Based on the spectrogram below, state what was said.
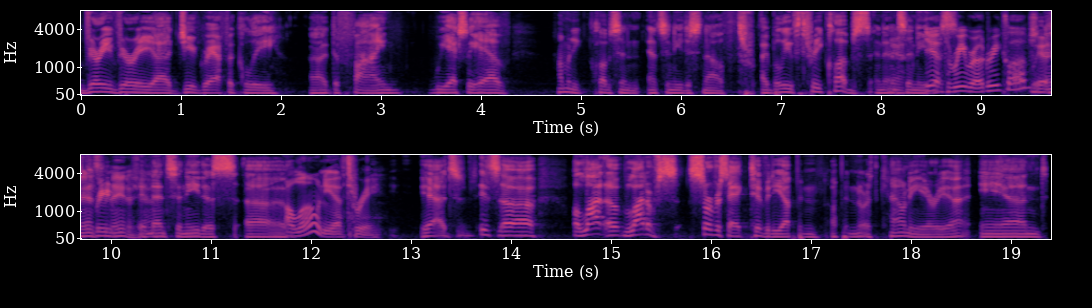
very, very uh, geographically uh, defined. We actually have how many clubs in Encinitas now? Th- I believe three clubs in Encinitas. You have three Rotary clubs We have In three Encinitas, in yeah. Encinitas. Uh, alone. You have three. yeah, it's it's uh, a lot of a lot of service activity up in up in North County area, and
